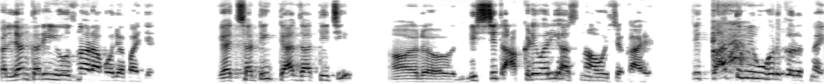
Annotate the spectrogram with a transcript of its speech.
कल्याणकारी योजना राबवल्या पाहिजेत? यासाठी त्या जातीची निश्चित आकडेवारी असणं आवश्यक आहे. ते का तुम्ही उघड करत नाही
